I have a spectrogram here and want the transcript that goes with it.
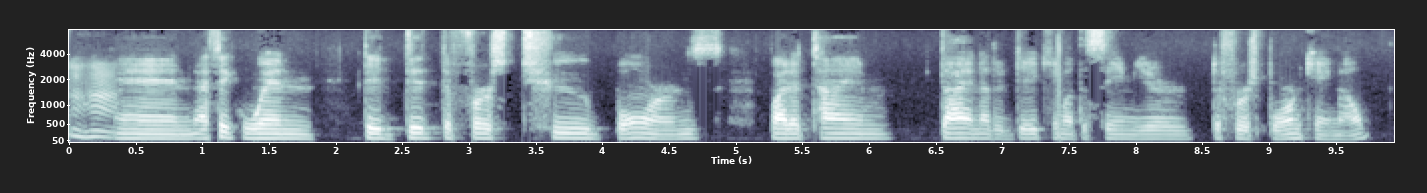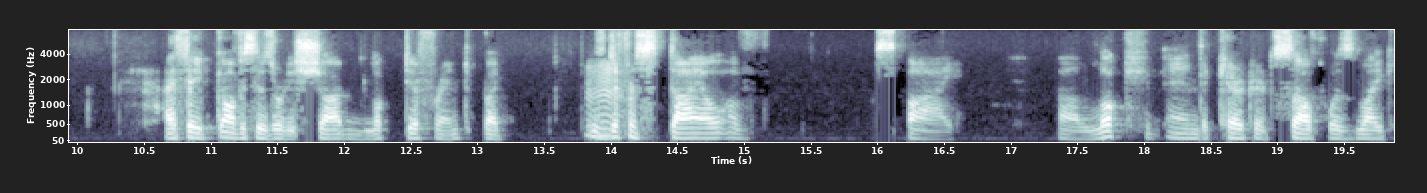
Mhm. And I think when they did the first two Bournes, by the time Die Another Day came out the same year the first Bourne came out, I think obviously it was already shot and looked different, but it was a Mhm. different style of spy uh, look, and the character itself was like,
